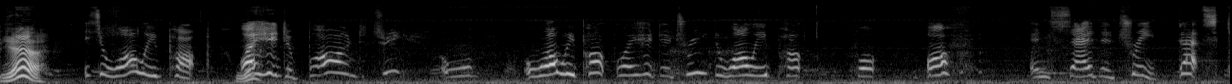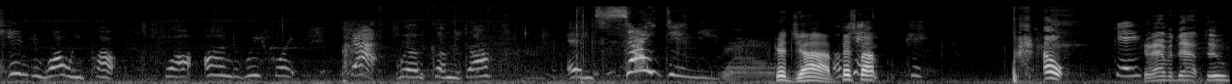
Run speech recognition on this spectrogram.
Yeah. It's a lollipop. Why hit the ball on the tree? A, a lollipop. Why hit the tree? The lollipop fall off inside the tree. That's candy lollipop. Well, on the leaf like that will come off inside in here. Good job. Fist bump. Okay. Oh, Okay. Can I have a dap too?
